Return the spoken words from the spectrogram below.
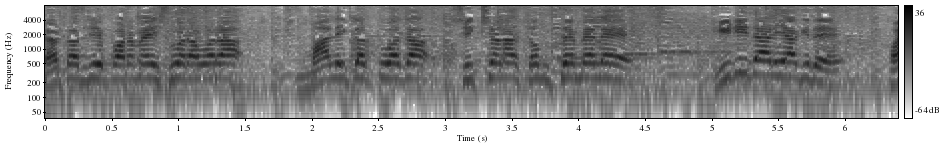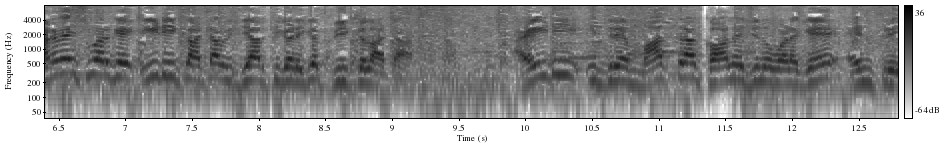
ಡಾಕ್ಟರ್ ಜಿ ಪರಮೇಶ್ವರ್ ಅವರ ಮಾಲೀಕತ್ವದ ಶಿಕ್ಷಣ ಸಂಸ್ಥೆ ಮೇಲೆ ಇಡಿ ದಾಳಿಯಾಗಿದೆ. ಪರಮೇಶ್ವರ್ಗೆ ಇಡಿ ಕಾಟ, ವಿದ್ಯಾರ್ಥಿಗಳಿಗೆ ಪೀಕಲಾಟ ಐಡಿ ಇದ್ರೆ ಮಾತ್ರ ಕಾಲೇಜಿನ ಒಳಗೆ ಎಂಟ್ರಿ.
